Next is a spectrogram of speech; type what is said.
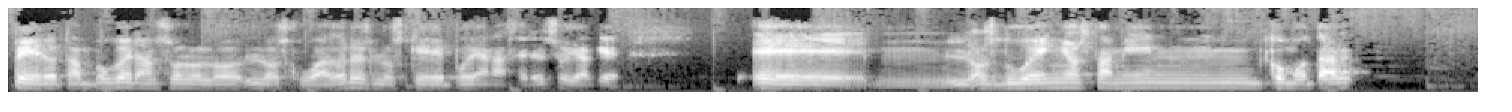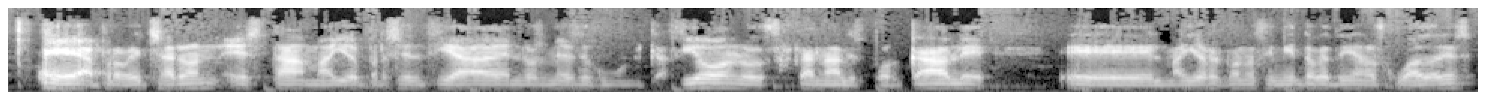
Pero tampoco eran solo los jugadores los que podían hacer eso, ya que eh, los dueños también como tal eh, aprovecharon esta mayor presencia en los medios de comunicación, los canales por cable, eh, el mayor reconocimiento que tenían los jugadores,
